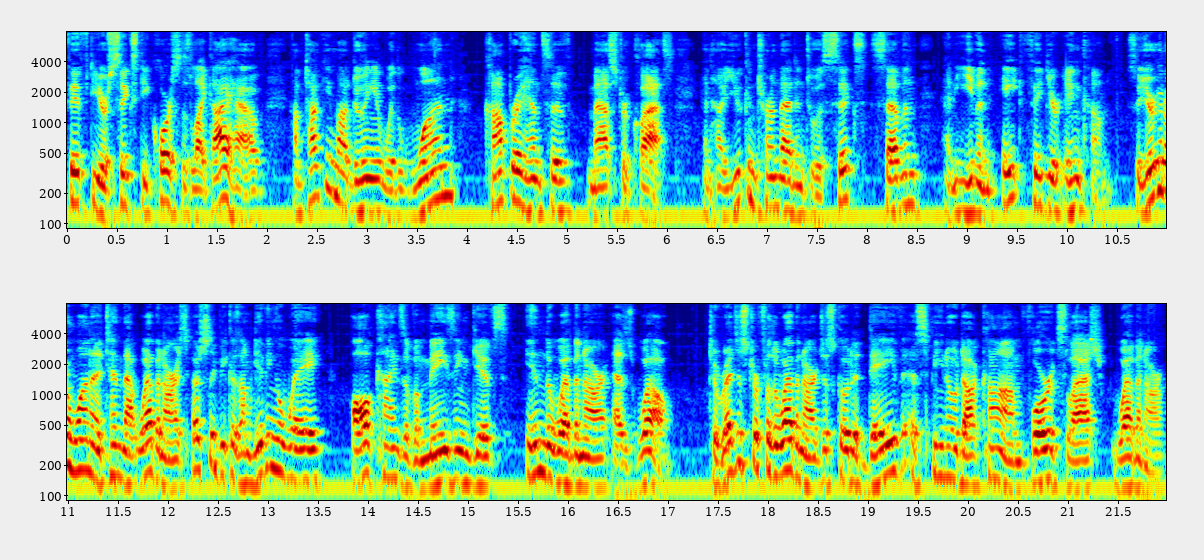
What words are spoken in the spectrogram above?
50 or 60 courses like I have. I'm talking about doing it with one comprehensive master class and how you can turn that into a six, seven, and even eight figure income. So you're going to want to attend that webinar, especially because I'm giving away all kinds of amazing gifts in the webinar as well. To register for the webinar, just go to daveespino.com forward slash webinar.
